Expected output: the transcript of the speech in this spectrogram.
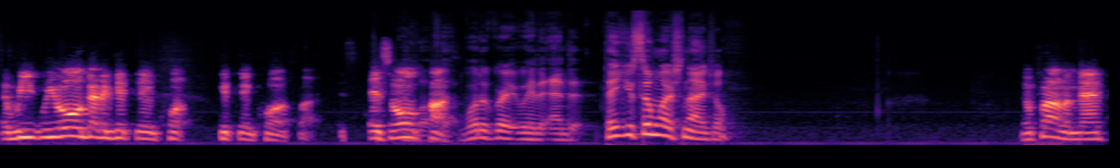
and we, we all got to get there and qual- get there and qualify. It's, it's all possible. That. What a great way to end it. Thank you so much, Nigel. No problem, man.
